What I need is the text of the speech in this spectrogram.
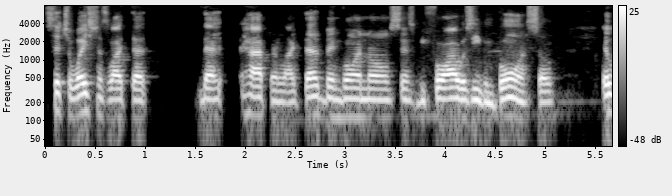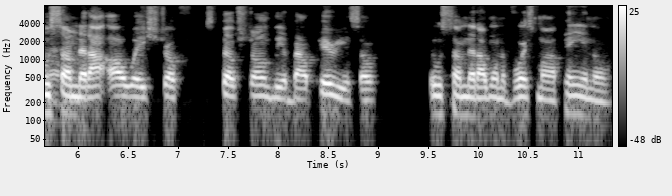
situations like that that happened. Like that's been going on since before I was even born. So it was something that I always struck, felt strongly about. Period. So it was something that I want to voice my opinion on.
